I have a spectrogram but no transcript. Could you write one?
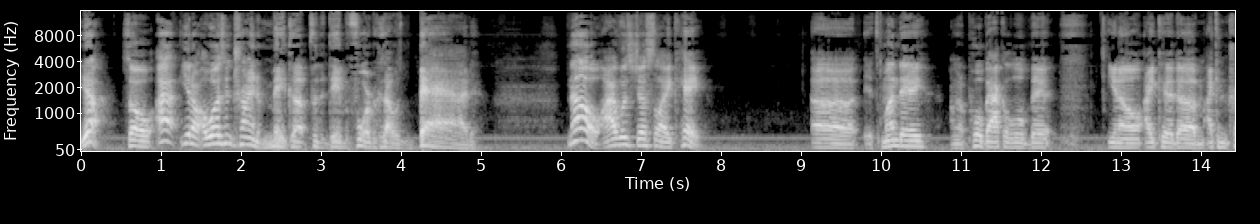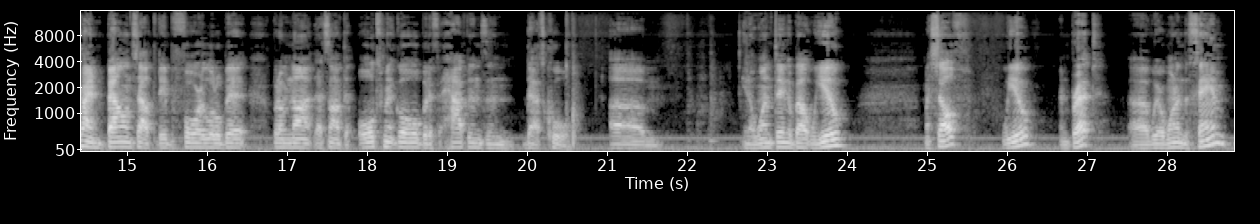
yeah. So I, you know, I wasn't trying to make up for the day before because I was bad. No, I was just like, hey, uh, it's Monday. I'm gonna pull back a little bit you know, I could um, I can try and balance out the day before a little bit, but I'm not. That's not the ultimate goal. But if it happens, then that's cool. Um, you know, one thing about Wii myself, Wii and Brett, uh, we are one and the same.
